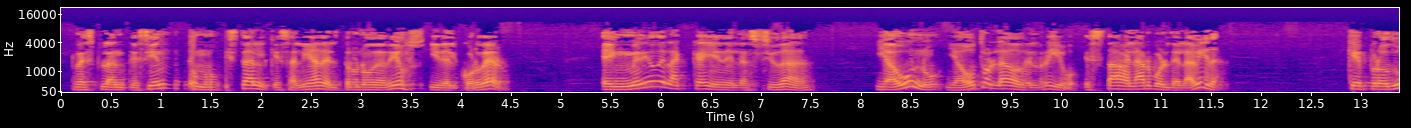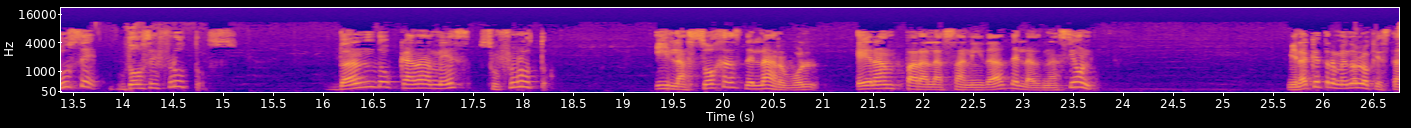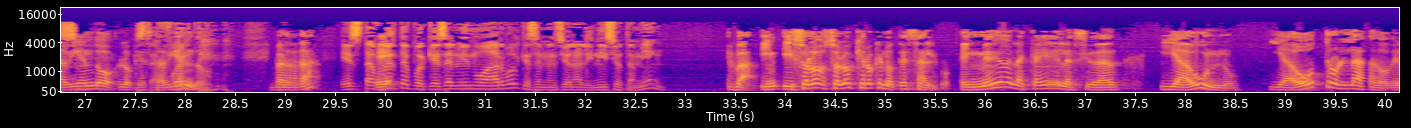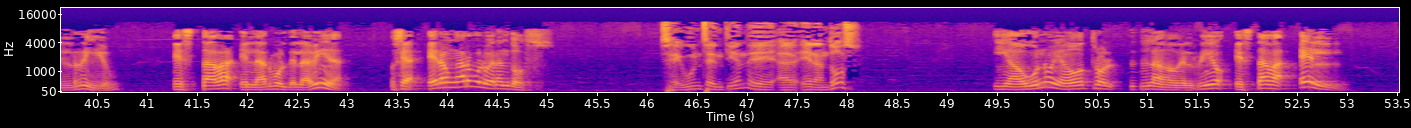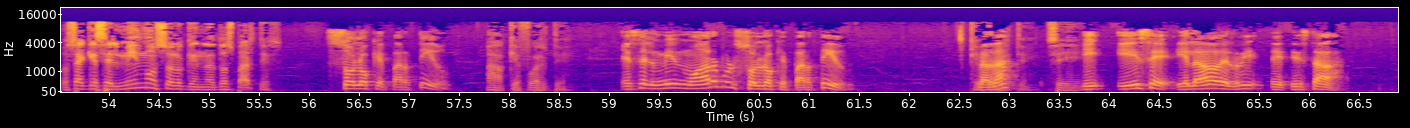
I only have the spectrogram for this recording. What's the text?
resplandeciente como cristal que salía del trono de Dios y del Cordero. En medio de la calle de la ciudad, y a uno y a otro lado del río, estaba el árbol de la vida, que produce doce frutos, dando cada mes su fruto. Y las hojas del árbol eran para la sanidad de las naciones. Mira qué tremendo lo que está Sí, viendo, lo que está, está viendo. ¿verdad? Está Eh, fuerte porque es el mismo árbol que se menciona al inicio también. Va, y, y solo, solo quiero que notes algo. En medio de la calle de la ciudad y a uno y a otro lado del río estaba el árbol de la vida. O sea, ¿era un árbol o eran dos? Según se entiende, eran dos. Y a uno y a otro lado del río estaba él, O sea que es el mismo, solo que en las dos partes. solo que partido. Ah, qué fuerte. Es el mismo árbol, solo que partido. Qué ¿Verdad? fuerte. Sí. Y, y dice, y el lado del río eh, está,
